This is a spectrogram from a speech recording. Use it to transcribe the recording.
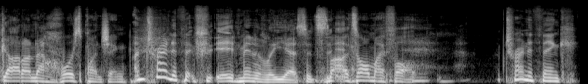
got on to horse punching. I'm trying to think. Admittedly, yes, it's. It's all my fault. I'm trying to think.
